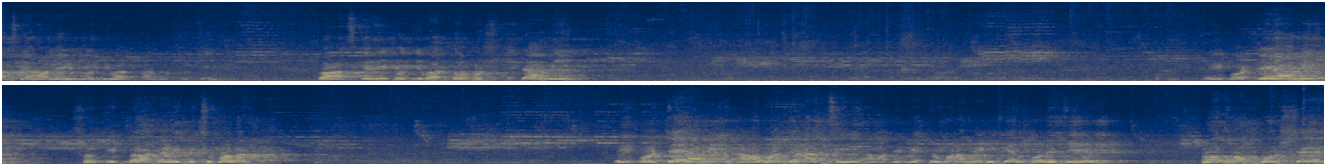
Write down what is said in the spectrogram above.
আজকে আমাদের এই প্রতিবাদ কর্মসূচি। তো আজকের এই প্রতিবাদ কর্মসূচিতে আমি এই পর্যায়ে আমি সংক্ষিপ্ত আকারে কিছু বলার এই পর্যায়ে আমি আহ্বান জানাচ্ছি আমাদের নেত্রকোনা মেডিকেল কলেজের প্রথম বর্ষের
